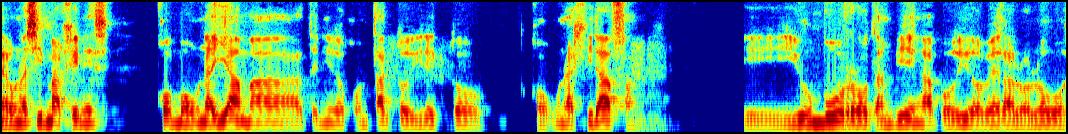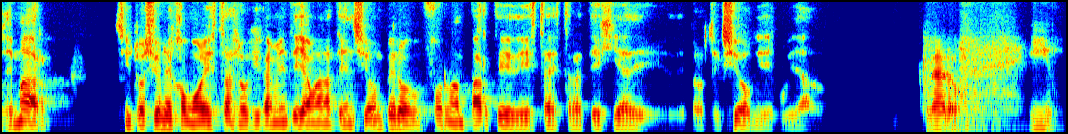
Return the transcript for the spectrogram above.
algunas imágenes como una llama ha tenido contacto directo con una jirafa. y un burro también ha podido ver a los lobos de mar. Situaciones como estas, lógicamente, llaman la atención, pero forman parte de esta estrategia de, protección y de cuidado. Claro. Y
